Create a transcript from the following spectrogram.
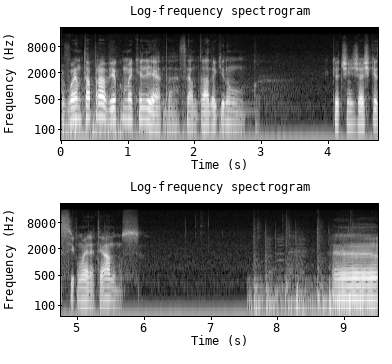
Eu vou entrar pra ver como é que ele é, tá? Essa entrada aqui não... Que eu tinha, já esqueci como é. Tem anúncio. Uh,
